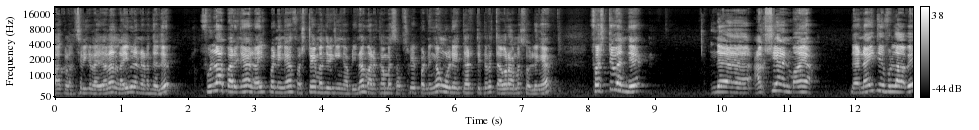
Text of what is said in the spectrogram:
பார்க்கலாம். சரிங்களா? இதெல்லாம் லைவ்ல நடந்தது. ஃபுல்லாக பாருங்கள் லைக் பண்ணுங்கள் ஃபஸ்ட் டைம் வந்திருக்கீங்க அப்படின்னா மறக்காமல் சப்ஸ்கிரைப் பண்ணுங்க. உங்களுடைய கருத்துக்களை தவறாமல் சொல்லுங்கள் ஃபஸ்ட்டு வந்து இந்த அக்ஷயா அண்ட் மாயா. இந்த நைட்டு ஃபுல்லாகவே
